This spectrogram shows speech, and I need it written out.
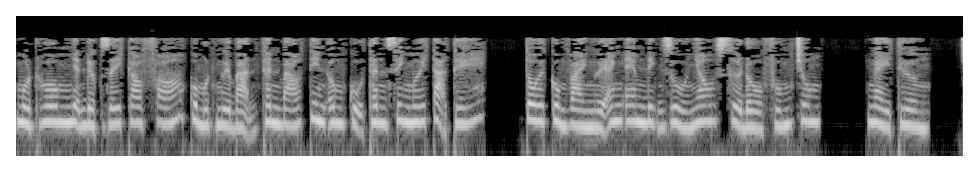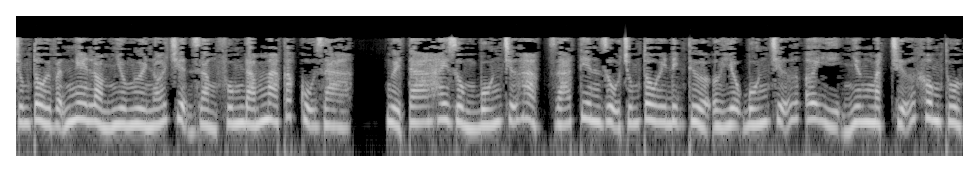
Một hôm nhận được giấy cao phó của một người bạn thân báo tin ông cụ thân sinh mới tạ thế. Tôi cùng vài người anh em định rủ nhau sửa đồ phúng chung. Ngày thường, chúng tôi vẫn nghe lỏm nhiều người nói chuyện rằng phúng đám ma các cụ già, người ta hay dùng bốn chữ hạc giá tiên dụ chúng tôi định thừa ở hiệu bốn chữ ơ ỉ nhưng mặt chữ không thuộc,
